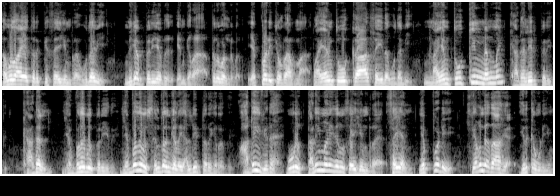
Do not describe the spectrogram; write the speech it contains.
சமுதாயத்திற்கு செய்கின்ற உதவி மிக பெரியது என்கிறார் திருவள்ளுவர். எப்படி சொல்றார்னா பயன் தூக்கார் செய்த உதவி. நயன் தூக்கின் நன்மை கடலில் பெரிது. கடல் எவ்வளவு பெரியது எவ்வளவு செல்வங்களை அள்ளி தருகிறது. அதை விட ஒரு தனி மனிதன் செய்கின்ற செயல் எப்படி சிறந்ததாக இருக்க முடியும்?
